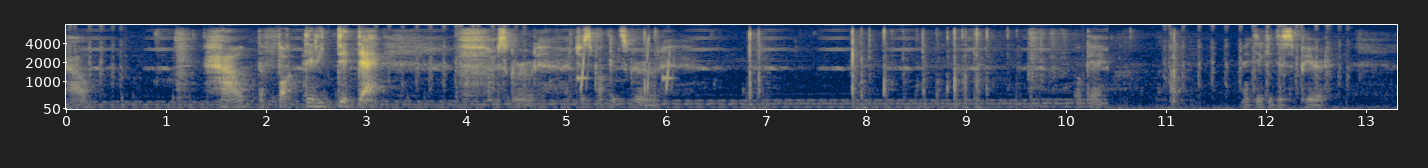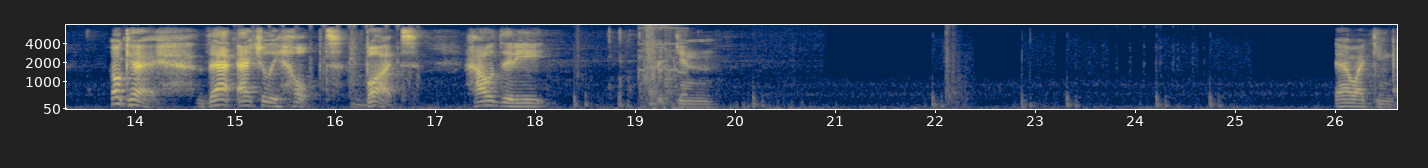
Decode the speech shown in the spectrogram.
How? How the fuck did he did that? I'm screwed. I just fucking screwed. Okay. I think he disappeared. Okay, that actually helped. But how did he freaking Now I can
